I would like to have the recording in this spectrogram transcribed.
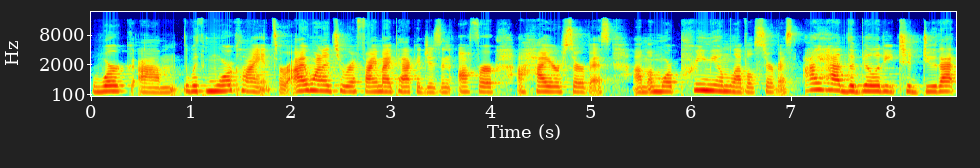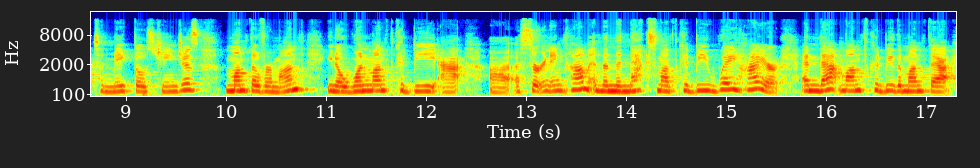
work um, with more clients or I wanted to refine my packages and offer a higher service, um, a more premium level service, I had the ability to do that to make those changes month over month. You know, one month could be at uh, a certain income and then the next month could be way higher. And that month could be the month that,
